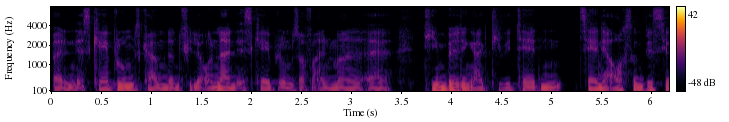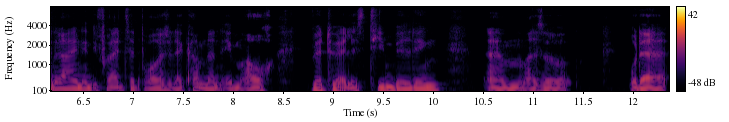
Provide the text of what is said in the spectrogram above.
bei den Escape Rooms kamen dann viele Online-Escape Rooms auf einmal. Äh, Teambuilding-Aktivitäten zählen ja auch so ein bisschen rein in die Freizeitbranche. Da kam dann eben auch virtuelles Teambuilding, ähm, also oder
